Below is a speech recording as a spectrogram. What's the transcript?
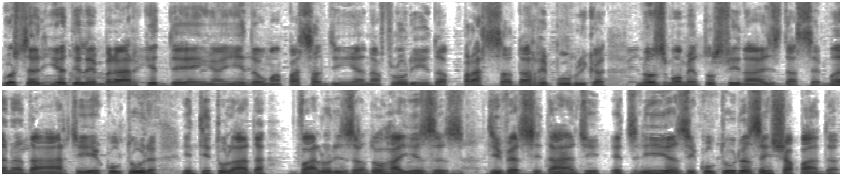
gostaria de lembrar que deem ainda uma passadinha na Florida Praça da República nos momentos finais da Semana da Arte e Cultura, intitulada Valorizando Raízes, Diversidade, Etnias e Culturas em Chapada.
